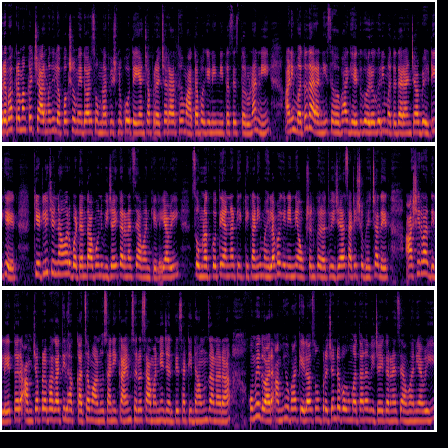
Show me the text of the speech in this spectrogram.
प्रभाग क्रमांक चार मधील अपक्ष उमेदवार सोमनाथ विष्णू कोते यांच्या प्रचारार्थ माता भगिनींनी तसेच तरुणांनी आणि मतदारांनी सहभाग घेत घरोघरी मतदारांच्या भेटी घेत किटली चिन्हावर बटन दाबून विजयी करण्याचे आवाहन केले. यावेळी सोमनाथ कोते यांना ठिकठिकाणी महिला भगिनींनी औक्षण करत विजयासाठी शुभेच्छा देत आशीर्वाद दिले. तर आमच्या प्रभागातील हक्काचा माणूस आणि कायम सर्वसामान्य जनतेसाठी धावून जाणारा उमेदवार आम्ही उभा केला असून प्रचंड बहुमतानं विजय करण्याचे आवाहन यावेळी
